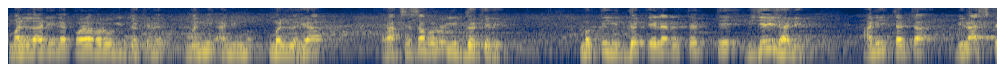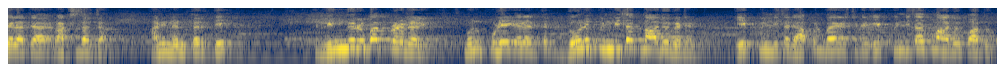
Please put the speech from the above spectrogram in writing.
मल्हारीने कोणाबरोबर युद्ध केलं. मनी आणि म- मल्ल ह्या राक्षसाबरोबर युद्ध केले. मग ते युद्ध केल्यानंतर ते विजयी झाले आणि त्यांचा विनाश केला त्या राक्षसाचा. आणि नंतर ते लिंगरूपात प्रगट झाले. म्हणून पुढे गेल्यानंतर दोन पिंडीचाच महादेव भेटेल. एक पिंडीचा नाही. आपण बाहेर ठिकाणी एक पिंडीचाच महादेव पाहतो.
